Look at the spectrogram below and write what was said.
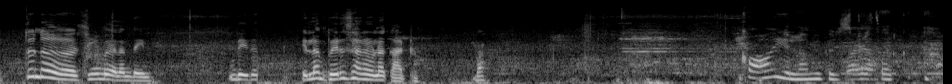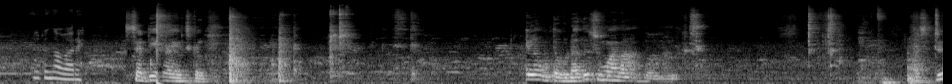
எத்தனை சீமை இலந்தை இந்த இதை எல்லாம் பெருசானவன காட்டும் வா. காய் எல்லாமே பெருசு பெருசாக இருக்கு. இருங்க வரேன். சட்டியை காய வச்சுக்கலாம் எல்லாம் ஊற்றக்கூடாது சும்மா தான் அது ஒன்று ஃபஸ்ட்டு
